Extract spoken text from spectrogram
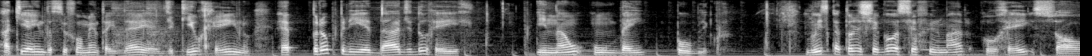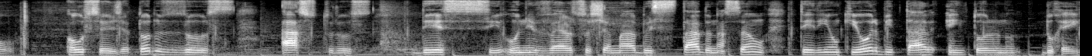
Aqui ainda se fomenta a ideia de que o reino é propriedade do rei e não um bem público. Luís XIV chegou a se afirmar o Rei Sol, ou seja, todos os astros desse universo chamado Estado-nação teriam que orbitar em torno do rei.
